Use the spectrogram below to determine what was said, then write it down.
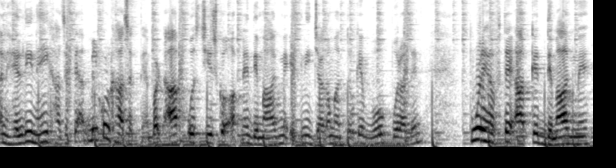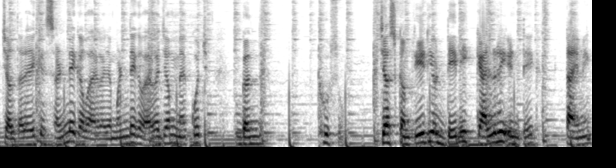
अनहेल्दी नहीं खा सकते, आप बिल्कुल खा सकते हैं बट आप उस चीज़ को अपने दिमाग में इतनी जगह मत दो कि वो पूरा दिन, पूरे हफ़्ते आपके दिमाग में चलता रहे कि संडे कब आएगा या मंडे कब आएगा, जब मैं कुछ गंद ठूसूँ। Just complete your daily calorie intake timing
